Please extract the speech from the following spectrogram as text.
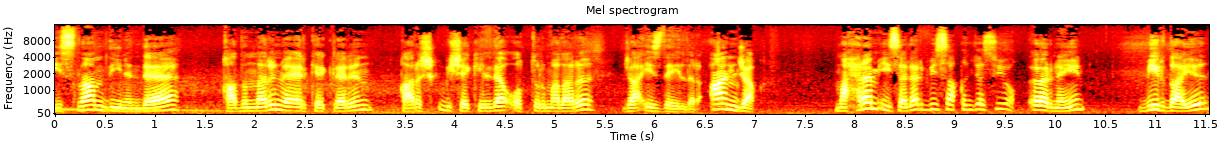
İslam dininde kadınların ve erkeklerin karışık bir şekilde oturmaları caiz değildir. Ancak mahrem iseler bir sakıncası yok. Örneğin bir dayı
